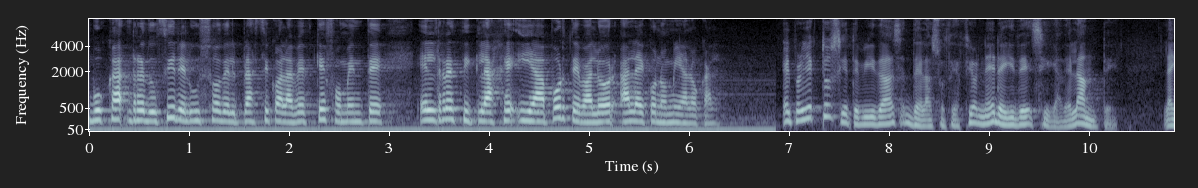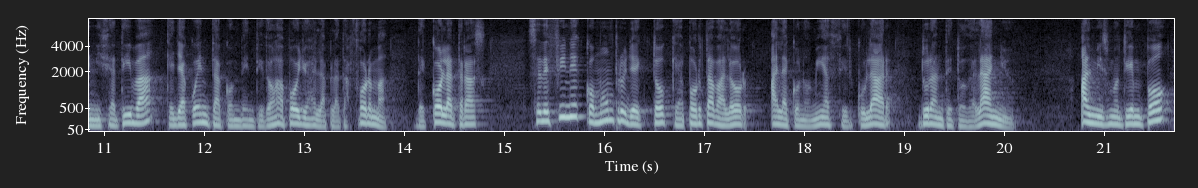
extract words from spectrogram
busca reducir el uso del plástico a la vez que fomente el reciclaje y aporte valor a la economía local. El proyecto Siete Vidas de la Asociación Nereide sigue adelante. La iniciativa, que ya cuenta con 22 apoyos en la plataforma de Colatras, se define como un proyecto que aporta valor a la economía circular durante todo el año, al mismo tiempo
